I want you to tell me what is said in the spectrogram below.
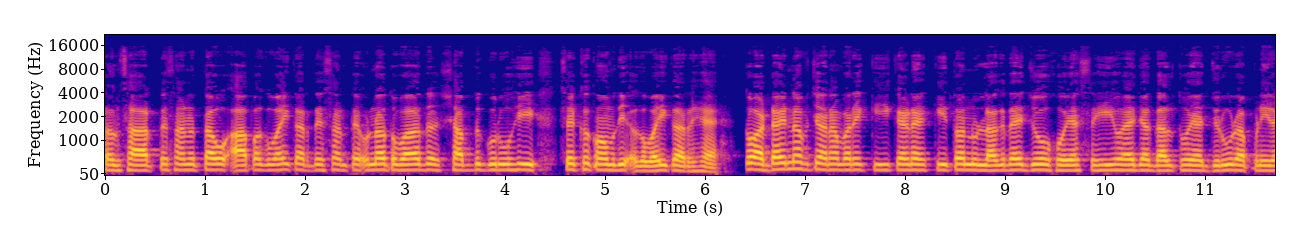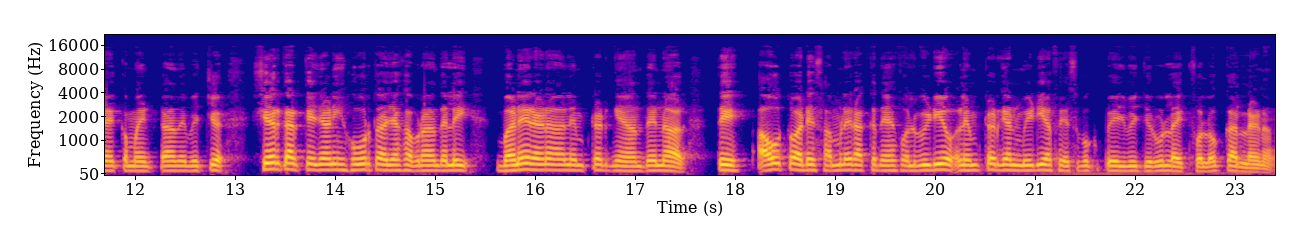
ਸੰਸਾਰ ਤੇ ਸਨ ਤਾਂ ਉਹ ਆਪ ਅਗਵਾਈ ਕਰਦੇ ਸਨ ਤੇ ਉਹਨਾਂ ਤੋਂ ਬਾਅਦ ਸ਼ਬਦ ਗੁਰੂ ਹੀ ਸਿੱਖ ਕੌਮ ਦੀ ਅਗਵਾਈ ਕਰ ਰਿਹਾ ਹੈ। ਤੁਹਾਡਾ ਇਹਨਾਂ ਵਿਚਾਰਾਂ ਬਾਰੇ ਕੀ ਕਹਿਣਾ ਹੈ? ਕੀ ਤੁਹਾਨੂੰ ਲੱਗਦਾ ਹੈ ਜੋ ਹੋਇਆ ਸਹੀ ਹੋਇਆ ਜਾਂ ਗਲਤ ਹੋਇਆ? ਜਰੂਰ ਆਪਣੀ ਰਾਏ ਕਮੈਂਟਾਂ ਦੇ ਵਿੱਚ ਸ਼ੇਅਰ ਕਰਕੇ ਜਾਣੀ ਹੋਰ ਤਾਜ਼ਾ ਖਬਰਾਂ ਦੇ ਲਈ ਬਣੇ ਰਹਿਣਾ ਅਨਲਿਮਟਿਡ ਗਿਆਨ ਦੇ ਨਾਲ। ਤੇ ਆਓ ਤੁਹਾਡੇ ਸਾਹਮਣੇ ਰੱਖਦੇ ਹਾਂ full video unlimited Gyan media Facebook page ਵੀ ਜਰੂਰ ਲਾਈਕ ਫੋਲੋ ਕਰ ਲੈਣਾ।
